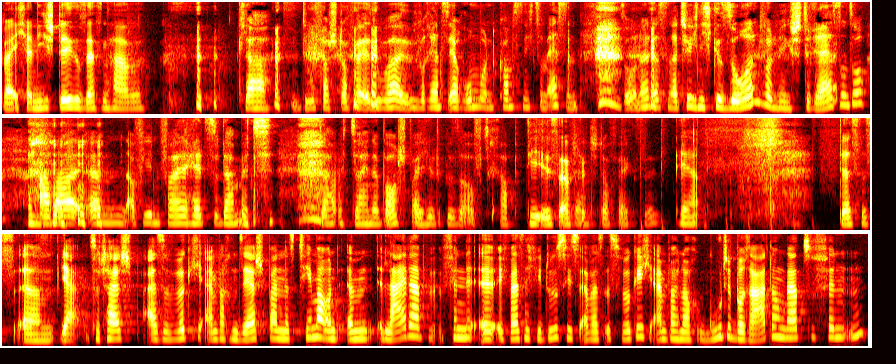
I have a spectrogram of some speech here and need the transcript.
weil ich ja nie stillgesessen habe. Klar, du verstoffe, du rennst ja rum und kommst nicht zum Essen. So, ne? Das ist natürlich nicht gesund, von wegen Stress und so. Aber ähm, auf jeden Fall hältst du damit, damit deine Bauchspeicheldrüse auf Trab. Die ist auf den Stoffwechsel. Ja. Das ist ähm, ja total, also wirklich einfach ein sehr spannendes Thema. Und ähm, leider finde, äh, ich weiß nicht, wie du es siehst, aber es ist wirklich einfach noch gute Beratung da zu finden.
